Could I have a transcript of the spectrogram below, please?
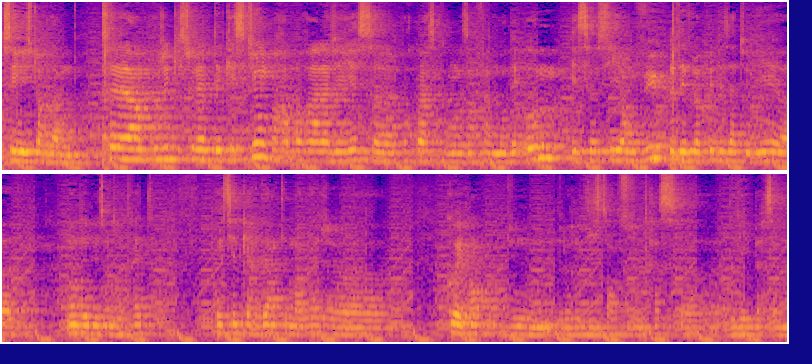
C'est une histoire d'amour. C'est un projet qui soulève des questions par rapport à la vieillesse, euh, pourquoi est-ce qu'on les enferme dans des homes, et c'est aussi en vue de développer des ateliers euh, dans des maisons de retraite pour essayer de garder un témoignage euh, cohérent de leur existence, d'une trace de vieilles personnes.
